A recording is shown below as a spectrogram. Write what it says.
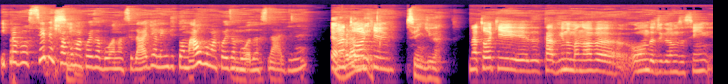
e para você deixar Sim. alguma coisa boa na cidade, além de tomar alguma coisa hum. boa da cidade, né? É, na verdade, que... Sim, diga. Não é toa que tá vindo uma nova onda, digamos assim,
